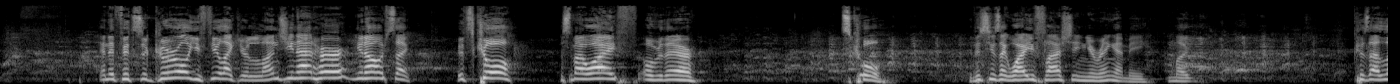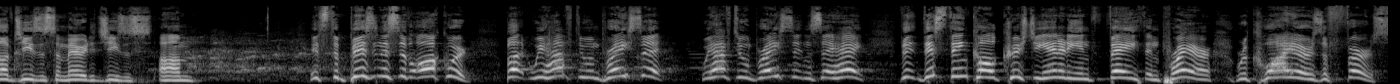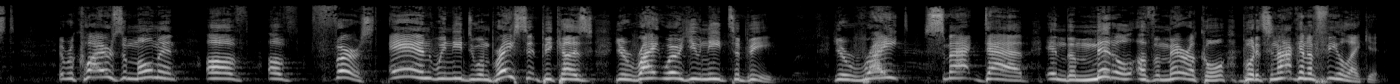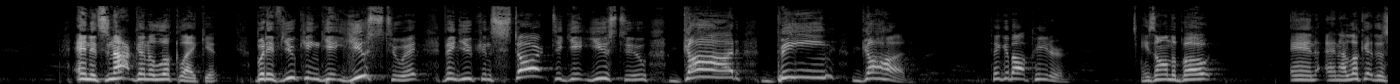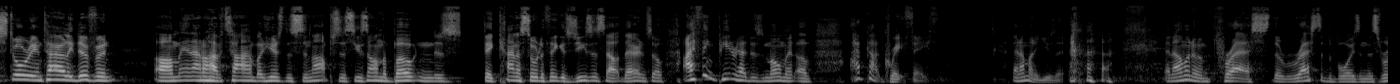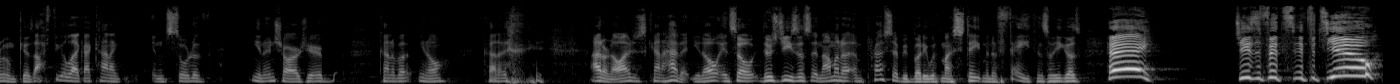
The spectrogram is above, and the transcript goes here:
And if it's a girl, you feel like you're lunging at her. You know, it's like, it's cool. It's my wife over there. It's cool. And then she's like, why are you flashing your ring at me? I'm like, because I love Jesus. I'm married to Jesus. Um, it's the business of awkward, but we have to embrace it. We have to embrace it and say, hey, th- this thing called Christianity and faith and prayer requires a first. It requires a moment of, of first. And we need to embrace it because you're right where you need to be. You're right smack dab in the middle of a miracle, but it's not to feel like it. And it's not to look like it. But if you can get used to it, then you can start to get used to God being God. Think about Peter. He's on the boat, and, and I look at this story entirely different. Um, and I don't have time, but here's the synopsis. He's on the boat, and they kind of sort of think it's Jesus out there. And so I think Peter had this moment of, I've got great faith, and I'm going to use it. and I'm going to impress the rest of the boys in this room because I feel like I kind of am sort of, you know, in charge here, kind of a, you know, kind of, I don't know, I just kind of have it, you know? And so there's Jesus, and I'm going to impress everybody with my statement of faith. And so he goes, Hey, Jesus, if it's, if it's you,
